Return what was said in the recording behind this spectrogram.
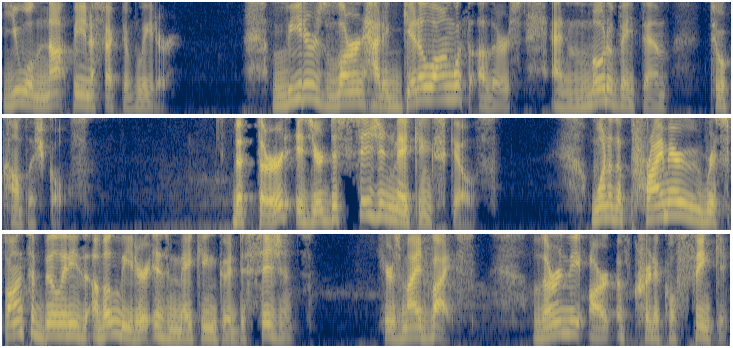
you will not be an effective leader. Leaders learn how to get along with others and motivate them to accomplish goals. The third is your decision making skills. One of the primary responsibilities of a leader is making good decisions. Here's my advice. Learn the art of critical thinking.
